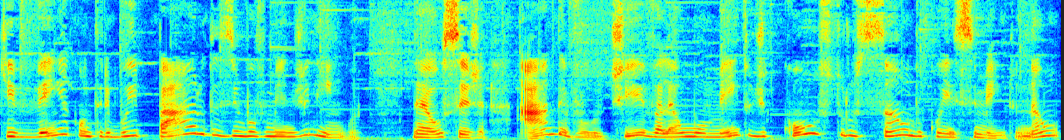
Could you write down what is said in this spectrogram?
que venha contribuir para o desenvolvimento de língua. Né? Ou seja, a devolutiva é um momento de construção do conhecimento, não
